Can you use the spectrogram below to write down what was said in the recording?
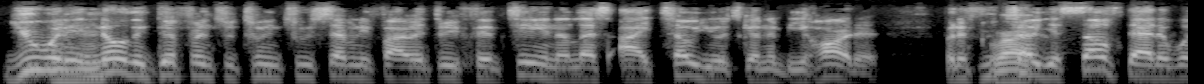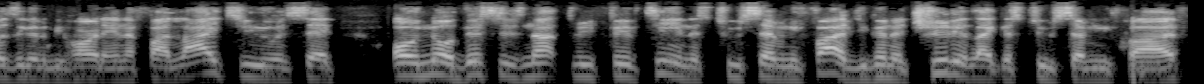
you wouldn't mm-hmm. know the difference between 275 and 315 unless i tell you it's going to be harder but if you right. tell yourself that it wasn't going to be hard. and if i lied to you and said oh no this is not 315 it's 275 you're going to treat it like it's 275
